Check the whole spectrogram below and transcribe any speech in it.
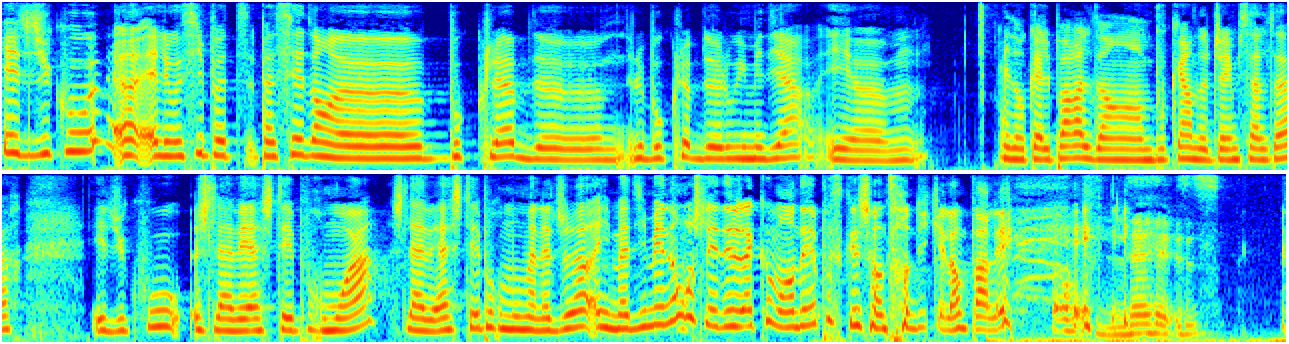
Et du coup, euh, elle est aussi passée dans book club de, le book club de Louis Média et et donc elle parle d'un bouquin de James Alter. Et du coup, je l'avais acheté pour moi, je l'avais acheté pour mon manager. Et il m'a dit mais non, je l'ai déjà commandé parce que j'ai entendu qu'elle en parlait. Oh, punaise.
